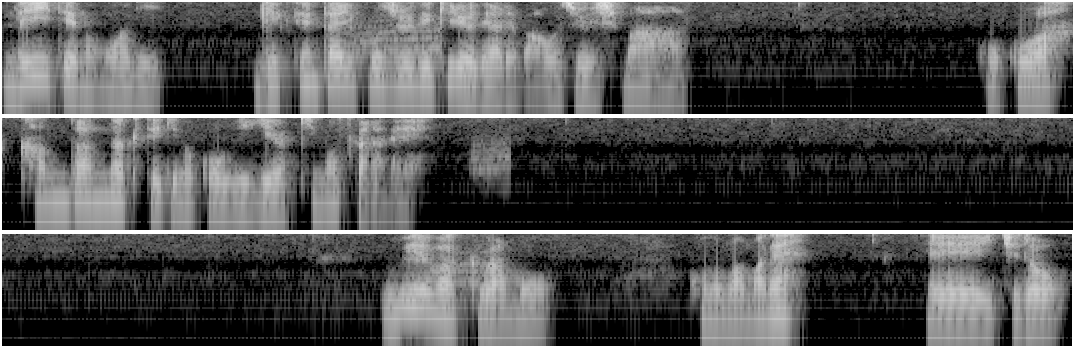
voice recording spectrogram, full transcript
レイテの方に激戦隊補充できるようであれば補充します。ここは簡単なく敵の攻撃が来ますからね。上枠はもう、このままね、えー、一度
